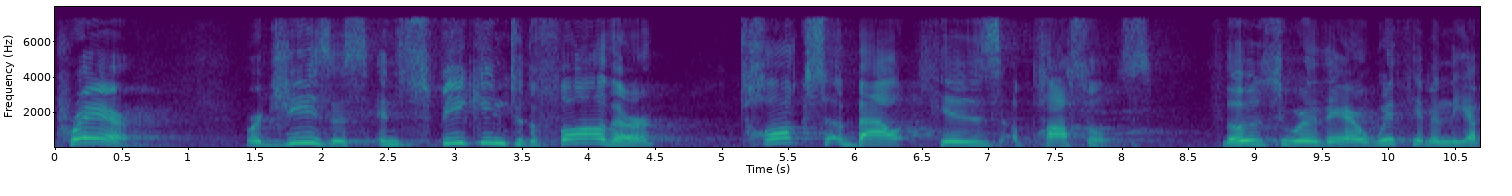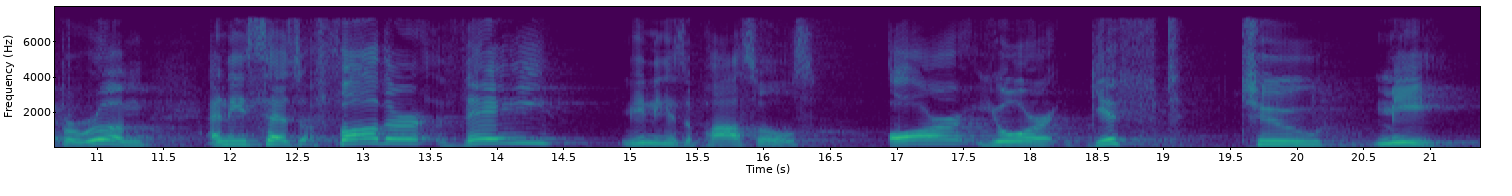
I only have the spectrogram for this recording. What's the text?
prayer where Jesus, in speaking to the Father, talks about his apostles, those who were there with him in the upper room, and he says, Father, they, meaning his apostles, are your gift to me.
